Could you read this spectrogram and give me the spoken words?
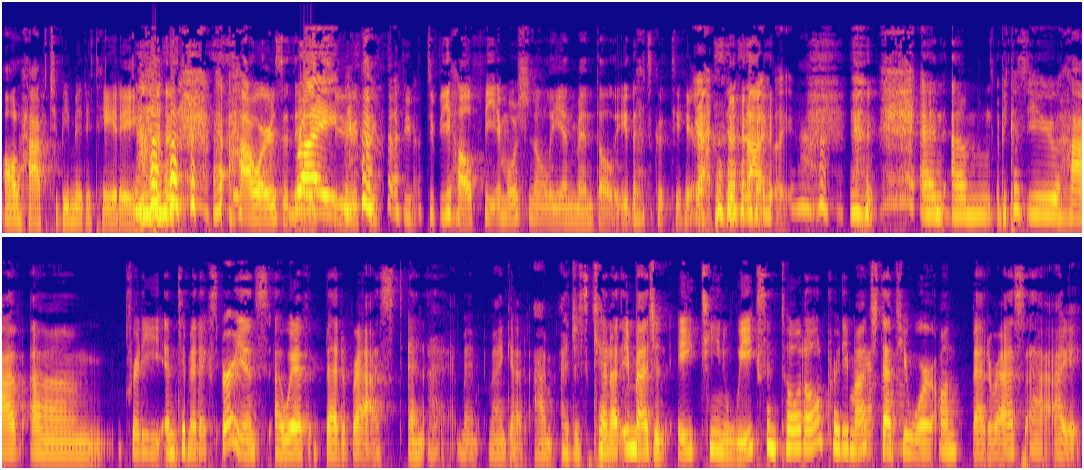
all have to be meditating hours a day right. to, to, be, to be healthy emotionally and mentally. That's good to hear. Yes, exactly. and um, because you have um, pretty intimate experience uh, with bed rest, and I, my, my God, I'm, i just cannot imagine 18 weeks in total, pretty much, yeah. that you were on bed rest. I, I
